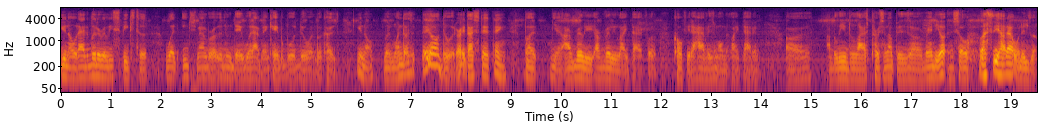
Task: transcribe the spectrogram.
you know, that literally speaks to what each member of the New Day would have been capable of doing because, you know, when one does it, they all do it, right? That's their thing. But, yeah, I really, I really like that for Kofi to have his moment like that. And, uh, I believe the last person up is uh, Randy Orton, so let's see how that one ends up.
